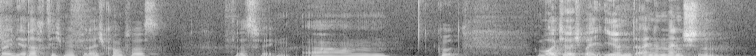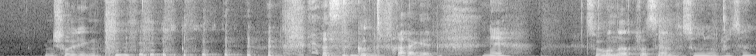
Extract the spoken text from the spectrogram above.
Bei dir dachte ich mir, vielleicht kommt was. Deswegen. Ähm, gut. Wollt ihr euch bei irgendeinem Menschen entschuldigen? Das ist eine gute Frage. Nee, Zu 100 Prozent. zu 100 Prozent.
